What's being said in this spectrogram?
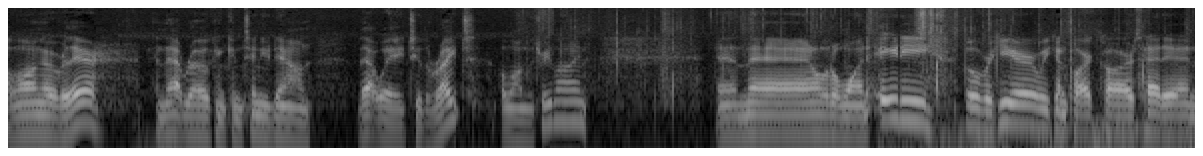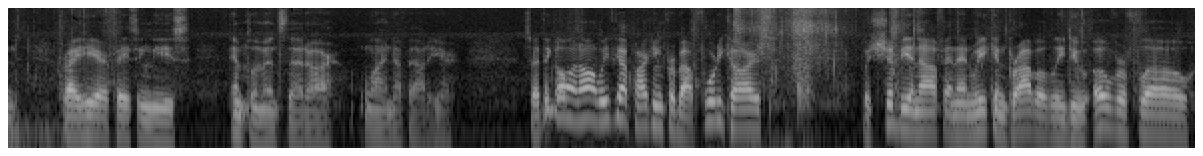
along over there and that row can continue down that way to the right along the tree line. And then a little 180 over here we can park cars head in right here facing these implements that are lined up out here. So I think all in all we've got parking for about 40 cars which should be enough and then we can probably do overflow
